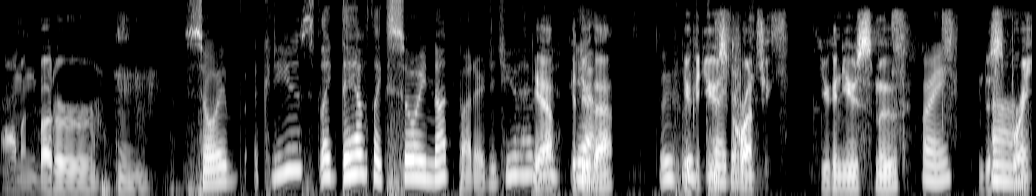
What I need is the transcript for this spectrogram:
Almond butter. hmm. soy. Could you use like they have like soy nut butter? Did you have? Yeah, any? you could do that. We've, You we've could use those. crunchy. You can use smooth. Right. I'm just Uh. spraying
